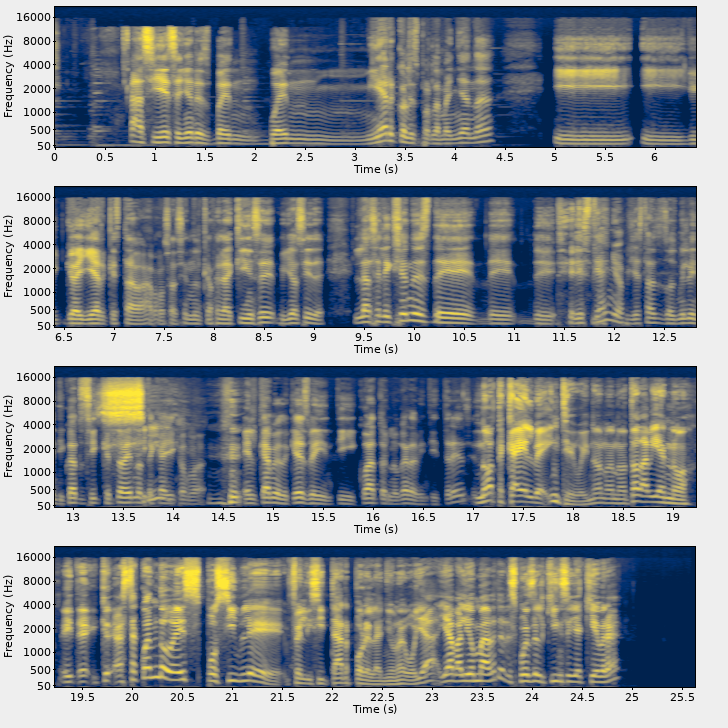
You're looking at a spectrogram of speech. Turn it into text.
Así es, señores. Buen, buen miércoles por la mañana. Y, y yo, yo ayer que estábamos haciendo el café de la 15, yo así de las elecciones de, de, de, de este año, ya estás 2024, sí que todavía no te cae como el cambio de que es 24 en lugar de 23. No te cae el 20, güey. No, no, no, todavía no. ¿Hasta cuándo es posible felicitar por el año nuevo? ¿Ya, ya valió madre? ¿Después del 15 ya quiebra?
